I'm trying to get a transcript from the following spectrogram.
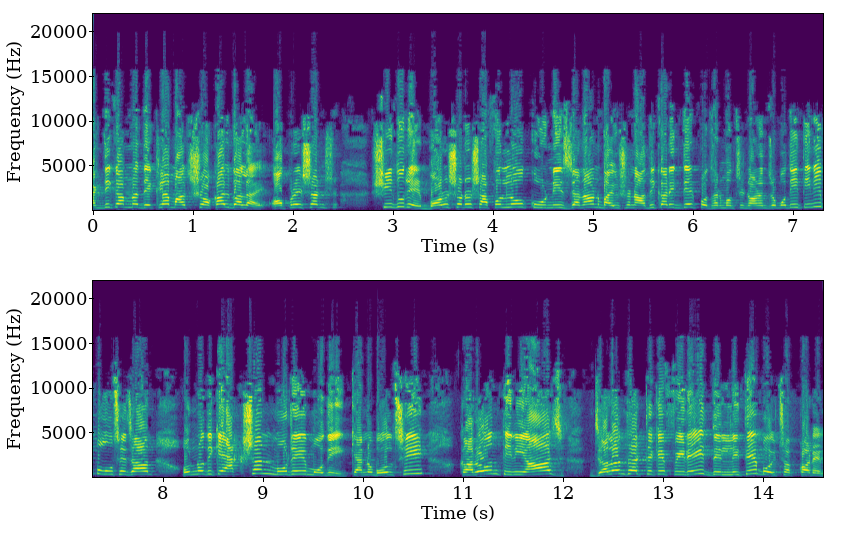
একদিকে আমরা দেখলাম আজ সকালবেলায় অপারেশন সিঁদুরের বড়সড় সাফল্য। কুর্নিশ জানান, বায়ুসেনা আধিকারিকদের, প্রধানমন্ত্রী নরেন্দ্র মোদী, তিনি পৌঁছে যান। অন্যদিকে অ্যাকশন মোডে মোদী, কেন বলছি? কারণ তিনি আজ জলন্ধর থেকে ফিরেই দিল্লিতে বৈঠক করেন।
